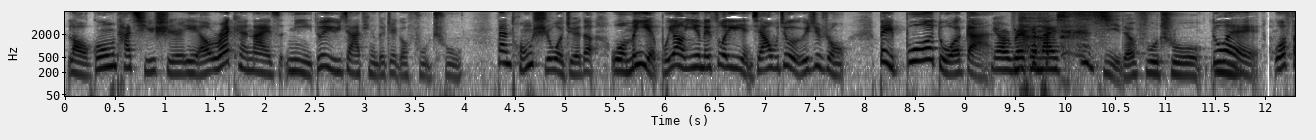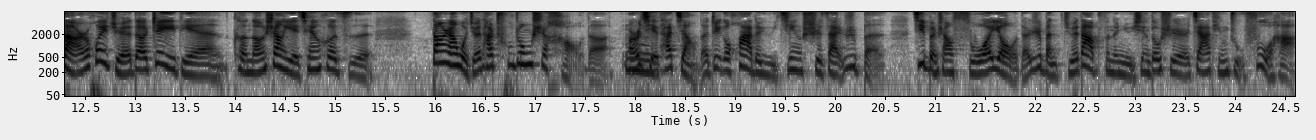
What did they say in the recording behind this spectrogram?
老公他其实也要 recognize 你对于家庭的这个付出。但同时，我觉得我们也不要因为做一点家务就有一这种被剥夺感。要 recognize 自己的付出。对我反而会觉得这一点，可能上野千鹤子，当然我觉得他初衷是好的，而且他讲的这个话的语境是在日本。基本上所有的日本绝大部分的女性都是家庭主妇哈，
